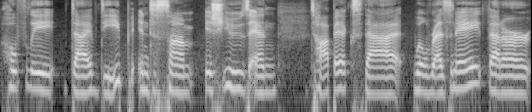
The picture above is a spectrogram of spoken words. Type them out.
hopefully dive deep into some issues and topics that will resonate, that are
